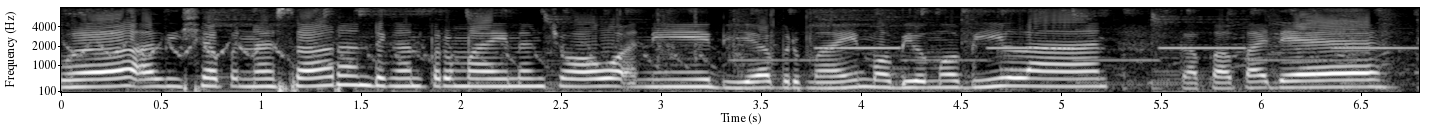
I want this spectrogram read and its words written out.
Wah, Alicia penasaran dengan permainan cowok nih. Dia bermain mobil-mobilan. Gak apa-apa deh.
